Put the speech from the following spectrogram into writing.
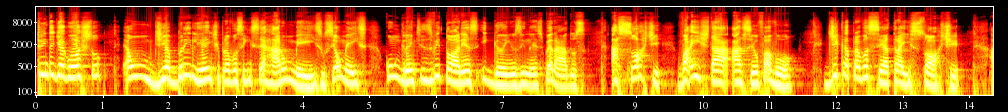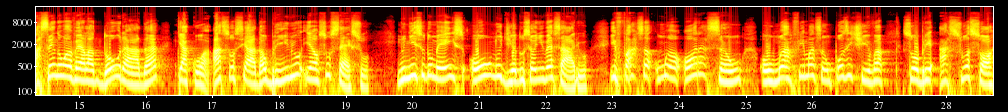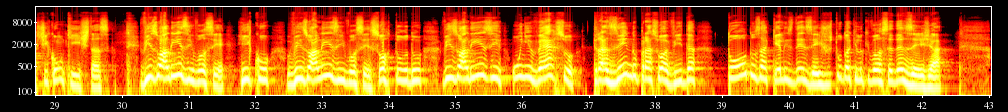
30 de agosto é um dia brilhante para você encerrar o mês, o seu mês, com grandes vitórias e ganhos inesperados. A sorte vai estar a seu favor. Dica para você atrair sorte: acenda uma vela dourada, que é a cor associada ao brilho e ao sucesso, no início do mês ou no dia do seu aniversário, e faça uma oração ou uma afirmação positiva sobre a sua sorte e conquistas. Visualize você rico, visualize você sortudo, visualize o universo trazendo para sua vida todos aqueles desejos, tudo aquilo que você deseja.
